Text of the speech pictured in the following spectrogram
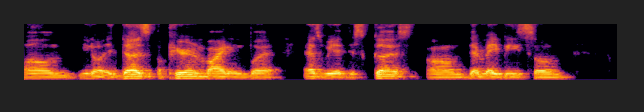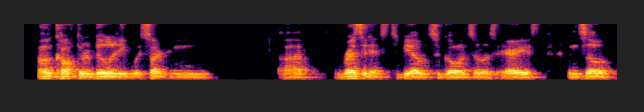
Um, you know, it does appear inviting, but as we had discussed, um, there may be some uncomfortability with certain uh, residents to be able to go into those areas. And so,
